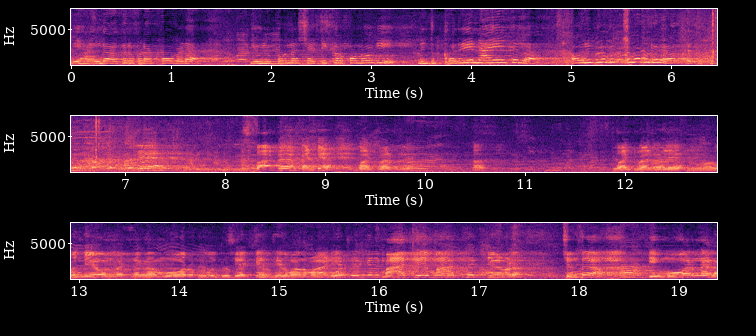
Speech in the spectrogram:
ನೀ ಹಂಗ ಅಗ್ರ ಬಿಡಕ್ ಹೋಗ್ಬೇಡ. ಇವ್ರಿಬ್ರನ್ನ ಶೆಡ್ಡಿ ಕರ್ಕೊಂಡು ಹೋಗಿ ನಿಂದು ಕರಿ ನಾಯಿ ಐತಲ್ಲ ಅವ್ರಿಬ್ರಿಗೂ ಚೂಬಿಡು ಹೇಳ್ತೇನೆ. ಸ್ಪಾಟ್ ಕಂಟೆ ಬಂಟ್ಬೇಡ್ರಿ ಬಂಟ್ಬೇಡ್ರಿ ಒಂದೇ ಒಂದ್ ಮಟ್ನಾಗ ಮೂವರು ಸೇರ್ಕೆ ತೀರ್ಮಾನ ಮಾಡಿ ಮಾತಿ ಮಾತ್ರ ಕೇಳ್ಬೇಡ. ಚಿಂತ ಈ ಮೂವರ್ನಾಗ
